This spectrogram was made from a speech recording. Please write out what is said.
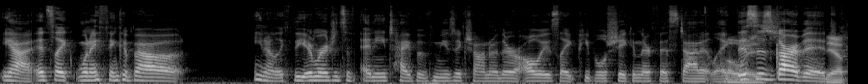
yeah, it's like when I think about you know, like the emergence of any type of music genre, there are always like people shaking their fist at it, like this is garbage. Yep.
